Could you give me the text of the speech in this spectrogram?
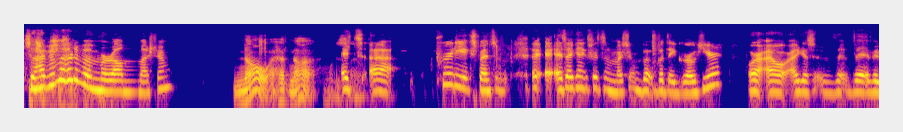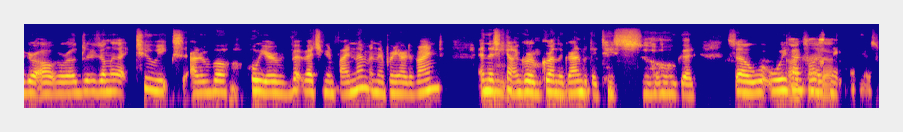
So have you ever heard of a morel mushroom? No, I have not. It's that? uh pretty expensive. It's like an expensive mushroom, but but they grow here, or I, I guess they, they grow all over the world. But there's only like two weeks out of a whole year that, you can find them, and they're pretty hard to find. And they just Mm. kind of grow grow on the ground, but they taste so good. So we found some of those. and ate some of those.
